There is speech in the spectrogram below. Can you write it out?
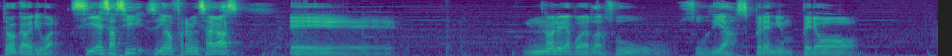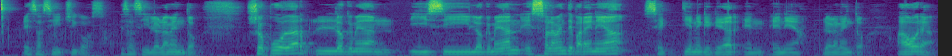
Tengo que averiguar. Si es así, señor Fermín Sagaz, eh, no le voy a poder dar sus días premium, pero es así, chicos. Es así, lo lamento. Yo puedo dar lo que me dan. Y si lo que me dan es solamente para NA, se tiene que quedar en NA. Lo lamento. Ahora,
